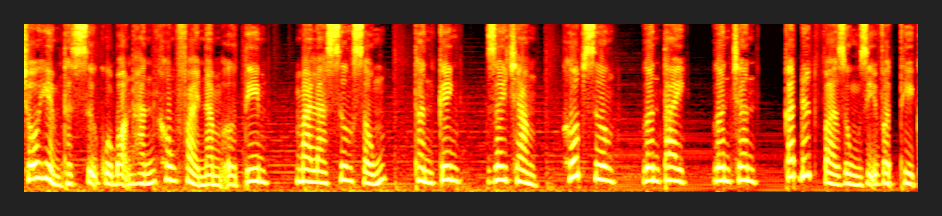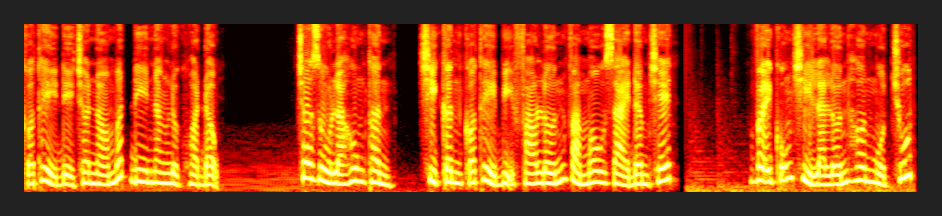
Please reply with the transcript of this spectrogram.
Chỗ hiểm thật sự của bọn hắn không phải nằm ở tim, mà là xương sống, thần kinh, dây chằng, khớp xương, gân tay, gân chân, cắt đứt và dùng dị vật thì có thể để cho nó mất đi năng lực hoạt động. Cho dù là hung thần, chỉ cần có thể bị pháo lớn và mâu dài đâm chết. Vậy cũng chỉ là lớn hơn một chút,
